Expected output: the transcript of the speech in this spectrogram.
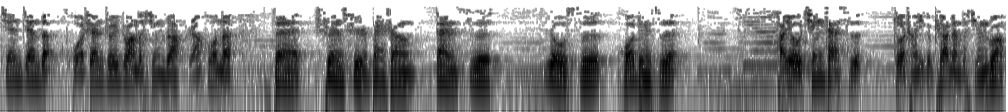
尖尖的火山锥状的形状，然后呢。再顺势摆上蛋丝、肉丝、火腿丝，还有青菜丝，做成一个漂亮的形状。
